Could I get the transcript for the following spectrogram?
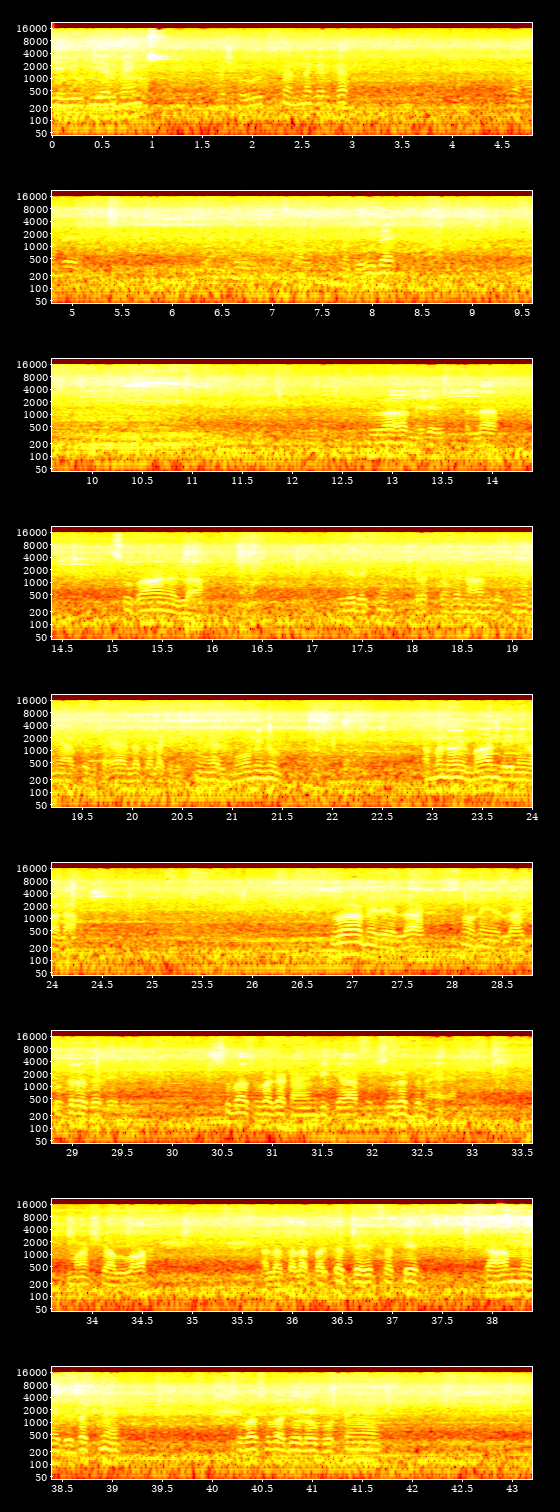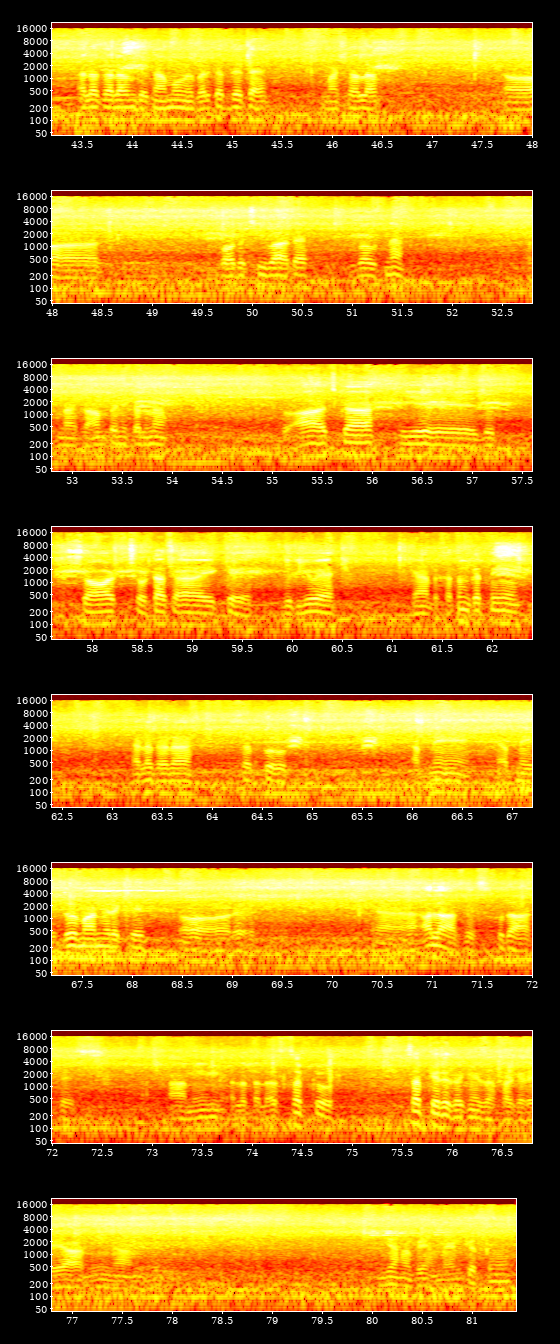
یہ یو پی ایل بینک مشہور سن نگر کا۔ یہاں پہ موجود ہے واہ میرے اللہ سبحان اللہ یہ دیکھیں درختوں کے نام دیکھیں میں نے آپ کو بتایا اللہ تعالیٰ کے لکھے ہیں المومن امن و ایمان دینے والا واہ میرے اللہ سونے اللہ قدرت ہے تیری صبح صبح کا ٹائم بھی کیا خوبصورت بنایا ہے ماشاء اللہ اللہ تعالیٰ برکت دے سب کے کام میں، رزق میں صبح صبح جو لوگ اٹھتے ہیں، اللہ تعالیٰ ان کے کاموں میں برکت دیتا ہے ماشاء اللہ اور بہت اچھی بات ہے، صبح اٹھنا، اپنا کام پہ نکلنا۔ تو آج کا یہ جو شارٹ، چھوٹا سا ایک ویڈیو ہے، یہاں پہ ختم کرتے ہیں۔ اللہ تعالیٰ سب کو اپنے اپنے مان میں رکھے اور اللہ حافظ، خدا حافظ۔ آمین۔ اللہ تعالیٰ سب کو، سب کے رزق میں اضافہ کرے۔ آمین آمین۔ یہاں پہ ہم اینڈ کرتے ہیں۔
